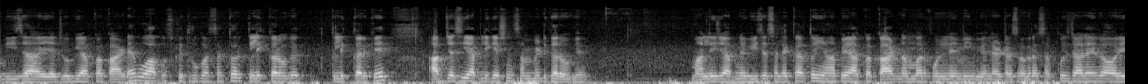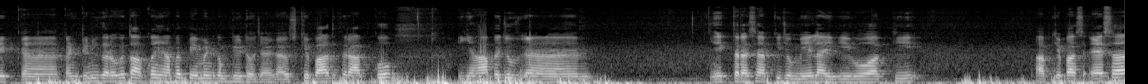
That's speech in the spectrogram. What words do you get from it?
वीज़ा या जो भी आपका कार्ड है वो आप उसके थ्रू कर सकते हो और क्लिक करोगे क्लिक करके आप जैसी एप्लीकेशन सबमिट करोगे। मान लीजिए आपने वीज़ा सेलेक्ट कर तो यहाँ पे आपका card number full name email address वगैरह सब कुछ डालेगा और एक कंटिन्यू करोगे तो आपका यहाँ पे पेमेंट कंप्लीट हो जाएगा। उसके बाद फिर आपको यहाँ पे जो आ, एक तरह से आपकी जो मेल आएगी वो आपकी आपके पास ऐसा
